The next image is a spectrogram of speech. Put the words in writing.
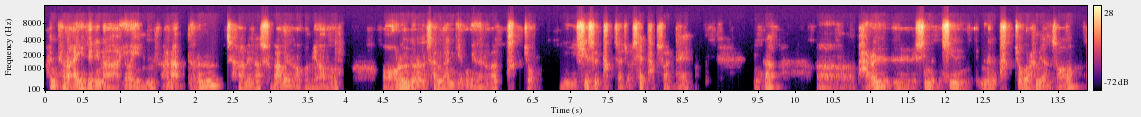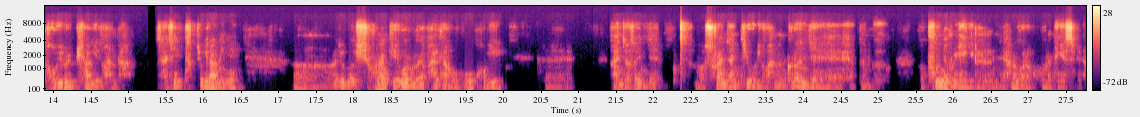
한편 아이들이나 여인, 안압들은 참외나 수박을 먹으며 어른들은 산간기붕에 들어가 이 씻을 탁자죠. 세탁소할 때. 그러니까 어, 발을 씻는, 씻는 탁쪽을 하면서 더위를 피하기도 한다. 사실 탁쪽이라는 게 어, 아주 그 시원한 계곡물에 발 담그고 거기 에, 앉아서 이제 뭐 술 한 잔 기울이고 하는 그런 이제 어떤 그 풍류를 얘기를 이제 하는 거라고 보면 되겠습니다.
